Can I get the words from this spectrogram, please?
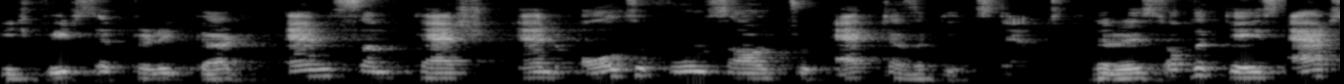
It fits a credit card and some cash and also folds out to act as a kickstand. The rest of the case adds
